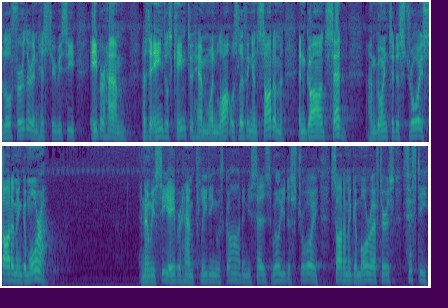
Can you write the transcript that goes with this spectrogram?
A little further in history, we see Abraham as the angels came to him when Lot was living in Sodom, and God said, I'm going to destroy Sodom and Gomorrah. And then we see Abraham pleading with God, and he says, Will you destroy Sodom and Gomorrah if there's 50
